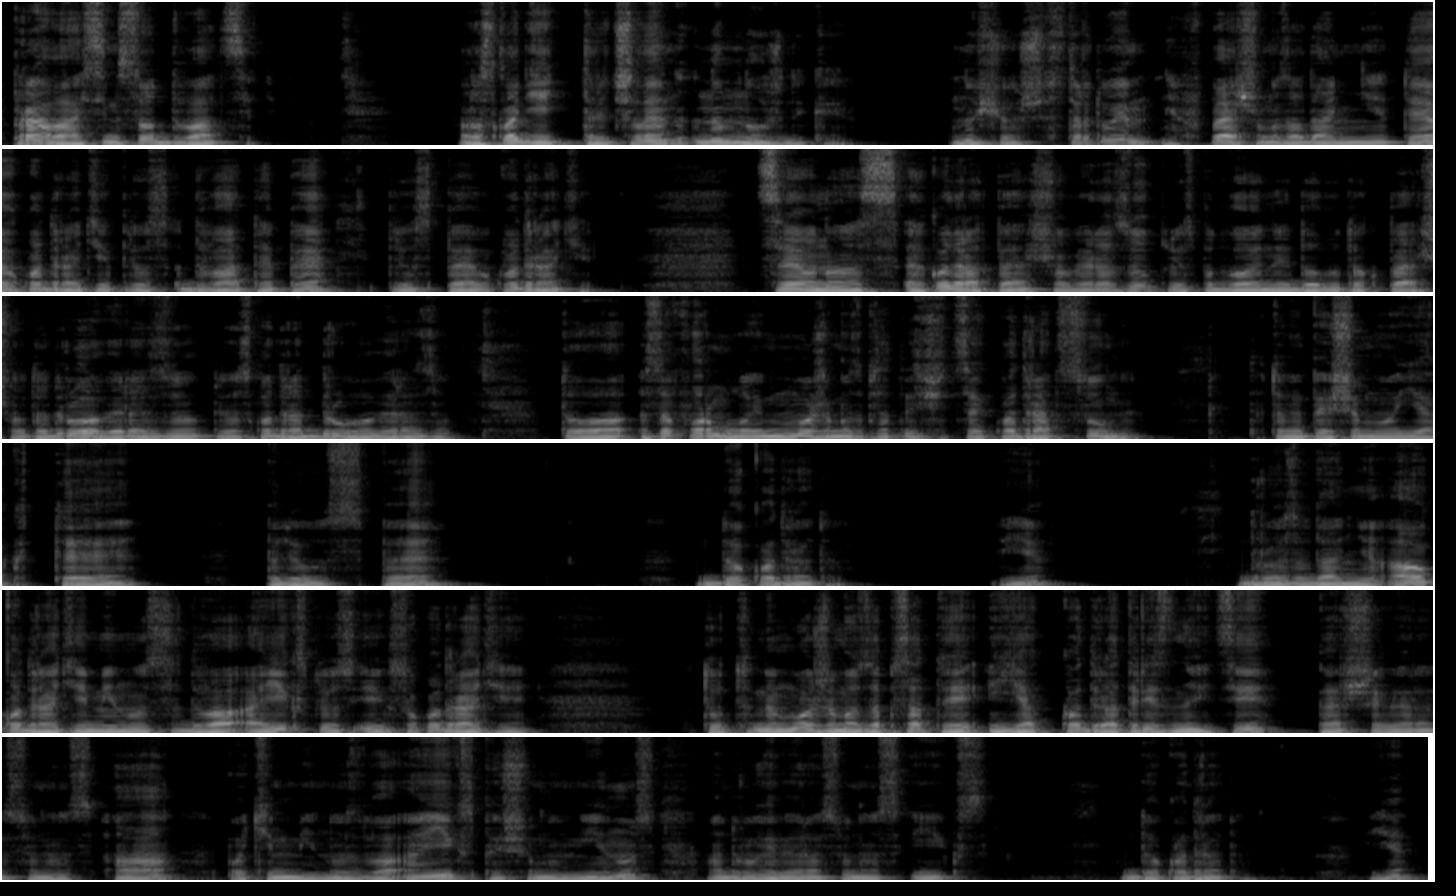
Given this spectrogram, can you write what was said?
Вправа 720. Розкладіть тричлен на множники. Ну що ж, стартуємо. В першому завданні t у квадраті плюс 2tp плюс p у квадраті. Це у нас е, квадрат першого виразу плюс подвоєний добуток першого та другого виразу плюс квадрат другого виразу. То за формулою ми можемо записати, що це квадрат суми. Тобто ми пишемо як t плюс p до квадрату. Є? Друге завдання а у квадраті мінус 2ах плюс х у квадраті. Тут ми можемо записати як квадрат різниці. Перший вираз у нас а, потім мінус 2ах, пишемо мінус, а другий вираз у нас х до квадрату. Є?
